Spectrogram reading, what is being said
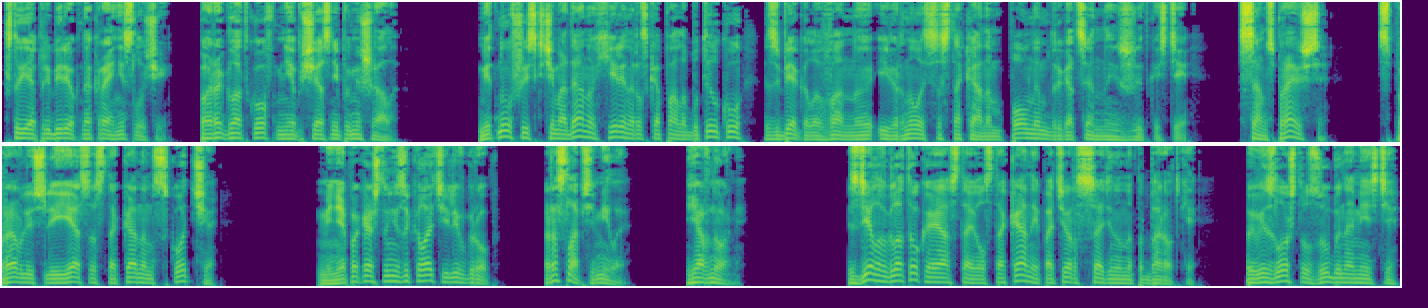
что я приберег на крайний случай? Пара глотков мне бы сейчас не помешала». Метнувшись к чемодану, Хелен раскопала бутылку, сбегала в ванную и вернулась со стаканом, полным драгоценной жидкости. «Сам справишься?» «Справлюсь ли я со стаканом скотча?» «Меня пока что не заколотили в гроб. Расслабься, милая. Я в норме». Сделав глоток, я оставил стакан и потер ссадину на подбородке. Повезло, что зубы на месте.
